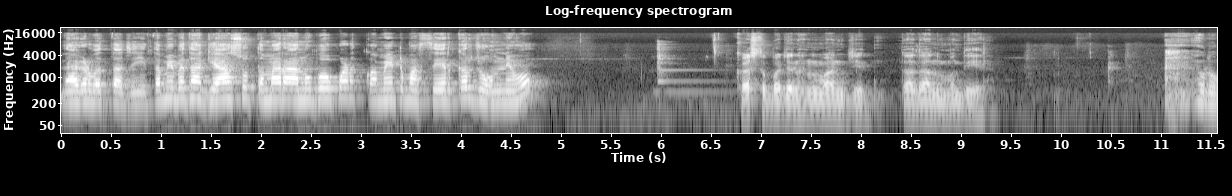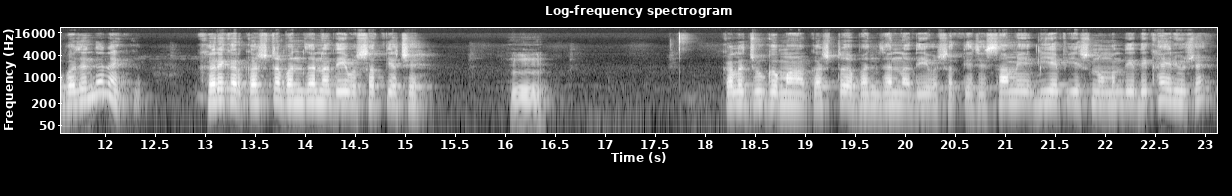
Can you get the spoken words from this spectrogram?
ને આગળ વધતા જઈએ. તમે બધા ગયા છો તમારા અનુભવ પણ કમેન્ટમાં શેર કરજો અમને હો. કષ્ટ ભજન હનુમાનજી દાદાનું મંદિર. ઓલું ભજન છે ને ખરેખર કષ્ટભંજન દેવ સત્ય છે. હમ. કલજુગમાં કષ્ટભંજન દેવ સત્ય છે. સામે બીએપીએસનું મંદિર દેખાઈ રહ્યું છે.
